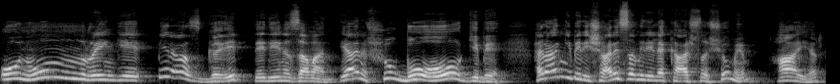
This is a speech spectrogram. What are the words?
onun rengi biraz garip dediğiniz zaman yani şu bu o gibi herhangi bir işaret zamiriyle karşılaşıyor muyum? Hayır.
